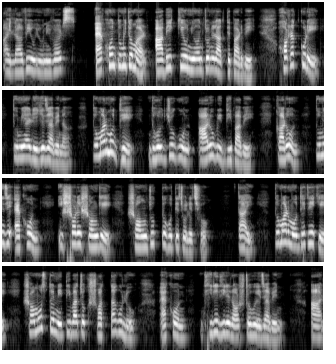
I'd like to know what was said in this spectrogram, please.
I love you universe এখন তুমি তোমার আবেগকেও নিয়ন্ত্রণে রাখতে পারবে। হঠাৎ করে তুমি আর রেগে যাবে না। তোমার মধ্যে ধৈর্য গুণ আরও বৃদ্ধি পাবে। কারণ তুমি যে এখন ঈশ্বরের সঙ্গে সংযুক্ত হতে চলেছ, তাই তোমার মধ্যে থেকে সমস্ত নেতিবাচক সত্তাগুলো এখন ধীরে ধীরে নষ্ট হয়ে যাবেন। আর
